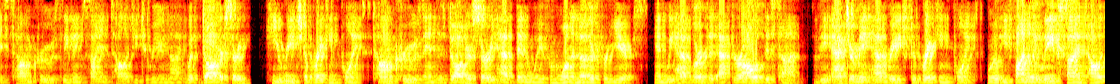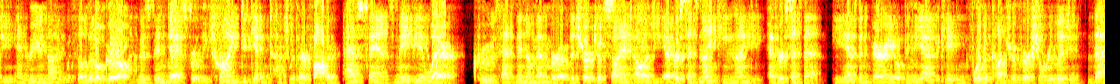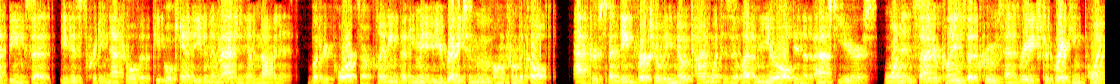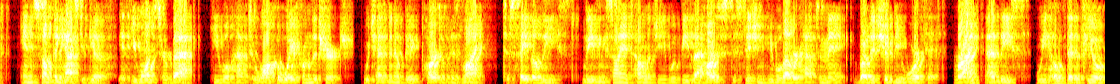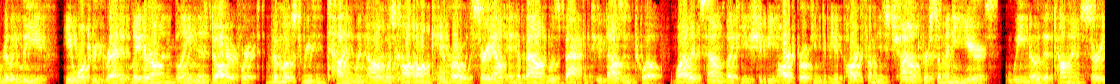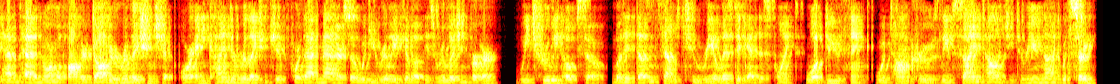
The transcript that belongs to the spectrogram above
Is Tom Cruise leaving Scientology to reunite with daughter Suri? He reached a breaking point. Tom Cruise and his daughter Suri have been away from one another for years, and we have learned that after all of this time, the actor may have reached a breaking point. Will he finally leave Scientology and reunite with the little girl who has been desperately trying to get in touch with her father? As fans may be aware, Cruise has been a member of the Church of Scientology ever since 1990. Ever since then, he has been very openly advocating for the controversial religion. That being said, it is pretty natural that people can't even imagine him not in it. But reports are claiming that he may be ready to move on from the cult. After spending virtually no time with his 11-year-old in the past years, one insider claims that Cruise has reached a breaking point, and something has to give. If he wants her back, he will have to walk away from the church, which has been a big part of his life. To say the least, leaving Scientology would be the hardest decision he will ever have to make, but it should be worth it, right? At least, we hope that if he'll really leave, he won't regret it later on and blame his daughter for it. The most recent time when Tom was caught on camera with Suri out and about was back in 2012. While it sounds like he should be heartbroken to be apart from his child for so many years, we know that Tom and Suri haven't had a normal father-daughter relationship, or any kind of relationship for that matter so would he really give up his religion for her? We truly hope so, but it doesn't sound too realistic at this point. What do you think? Would Tom Cruise leave Scientology to reunite with Suri?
